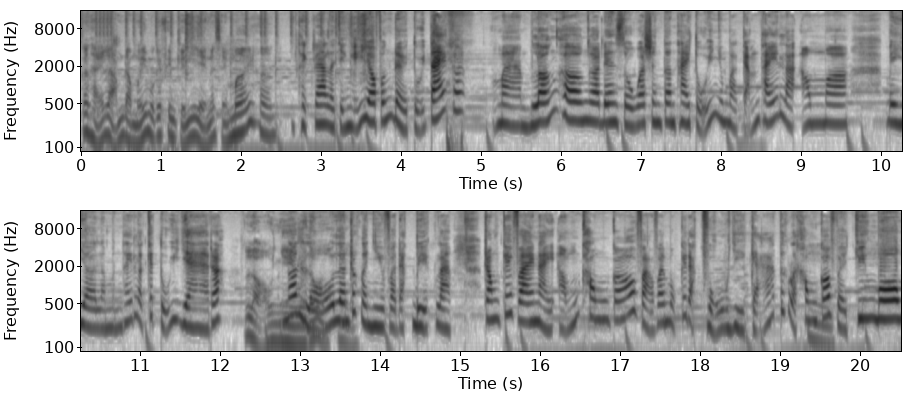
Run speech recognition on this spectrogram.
có thể là ông đồng ý một cái phim kiểu như vậy nó sẽ mới hơn. Thực ra là chị nghĩ do vấn đề tuổi tác á mà lớn hơn ờ, Denzel Washington 2 tuổi nhưng mà cảm thấy là ông uh, bây giờ là mình thấy là cái tuổi già đó lộ nhiều nó lộ lên ừ. rất là nhiều và đặc biệt là trong cái vai này ổng không có vào vai một cái đặc vụ gì cả tức là không ừ. có về chuyên môn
